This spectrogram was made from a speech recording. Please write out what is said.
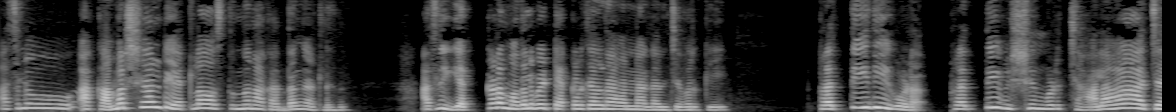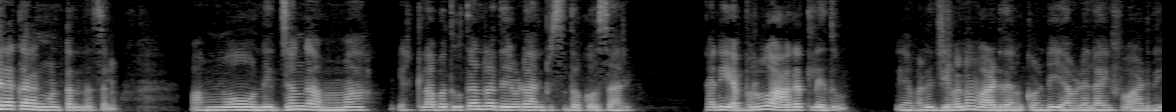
అసలు ఆ కమర్షియాలిటీ ఎట్లా వస్తుందో నాకు అర్థం కావట్లేదు. అసలు ఎక్కడ మొదలుపెట్టి ఎక్కడికి వెళ్దామన్నా కానీ చివరికి ప్రతిదీ కూడా ప్రతి విషయం కూడా చాలా ఆశ్చర్యకరంగా ఉంటుంది అసలు. అమ్మో నిజంగా అమ్మ ఎట్లా బతుకుతానరా దేవుడా అనిపిస్తుంది ఒక్కోసారి. కానీ ఎవరూ ఆగట్లేదు. ఎవరి జీవనం వాడిది అనుకోండి ఎవడి లైఫ్ వాడిది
